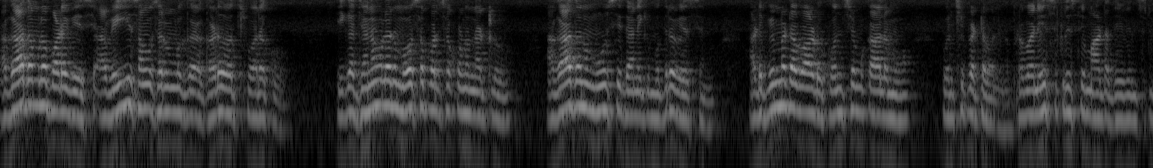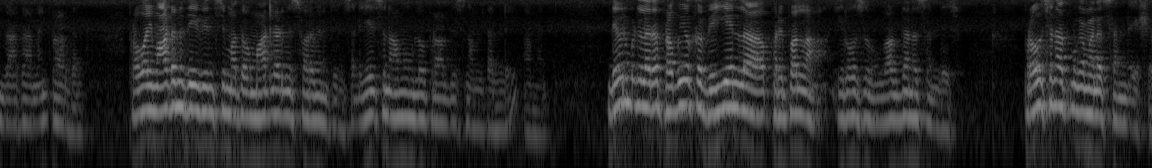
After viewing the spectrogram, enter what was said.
అగాధంలో పడవేసి ఆ వెయ్యి సంవత్సరంలో గ- గడవచ్చు వరకు ఇక జనములను మోసపరచకుండానట్లు అగాధను మూసి దానికి ముద్ర వేసాను. అటు పిమ్మట వాడు కొంచెం కాలము విడిచిపెట్టవలను. ప్రభా యేసుక్రీస్తు మాట దీవించిన గాక. ఆమె ప్రార్థన. ప్రభా ఈ మాటను దీవించి మాతో మాట్లాడి మీ స్వరం వినిపించండి. యేసు నామంలో ప్రార్థిస్తున్నాం తండ్రి. ఆమె దేవుని బిడ్డలారా ప్రభు యొక్క వెయ్యేళ్ళ పరిపాలన ఈరోజు వాగ్దాన సందేశం. ప్రవచనాత్మకమైన సందేశం.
